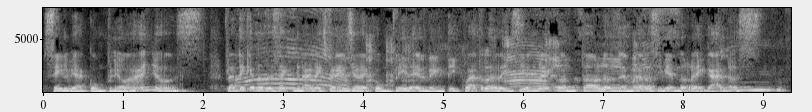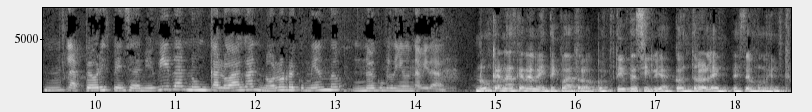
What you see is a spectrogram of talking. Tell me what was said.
Silvia cumplió años. Platícanos de esa gran experiencia de cumplir el 24 de diciembre Ah, con todos los demás es- recibiendo regalos. La peor experiencia de mi vida, nunca lo hagan, no lo recomiendo, no he cumplido de Navidad. Nunca nazcan el 24. Un tip de Silvia, controlen este momento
